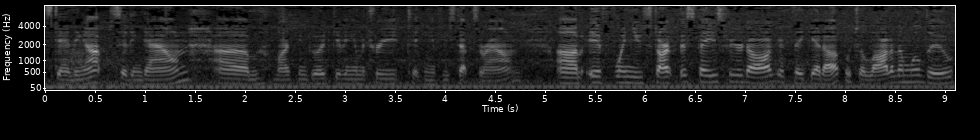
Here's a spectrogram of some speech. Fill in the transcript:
standing up, sitting down, um, marking good, giving him a treat, taking a few steps around. Um, if when you start this phase for your dog, if they get up, which a lot of them will do,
